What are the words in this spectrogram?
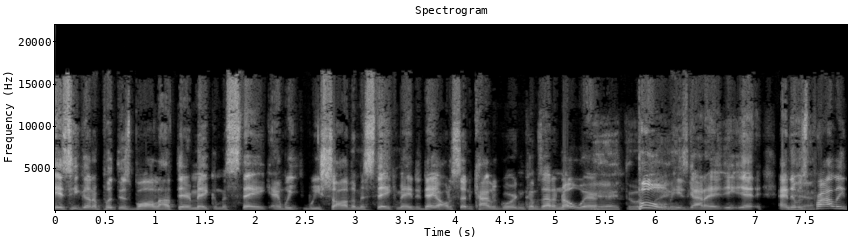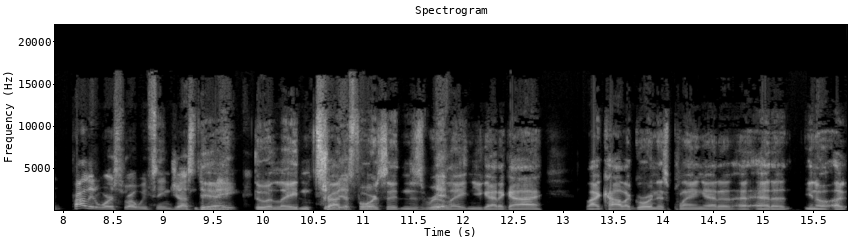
Is he going to put this ball out there, make a mistake? And we we saw the mistake made today. All of a sudden, Kyler Gordon comes out of nowhere. Yeah, it Boom! He's got a, he- and it was probably probably the worst throw we've seen Justin yeah, make. threw it late and tried to force it, and it's real Yeah. late. And you got a guy like Kyler Gordon that's playing at a, a at a you know a.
